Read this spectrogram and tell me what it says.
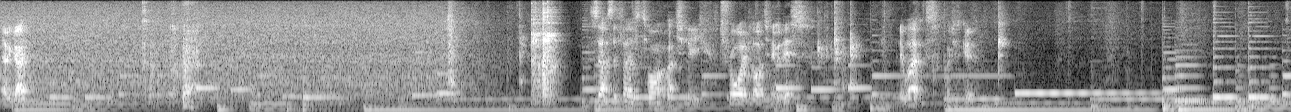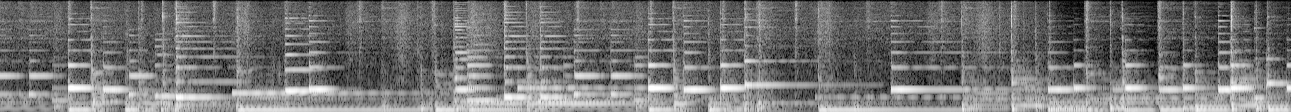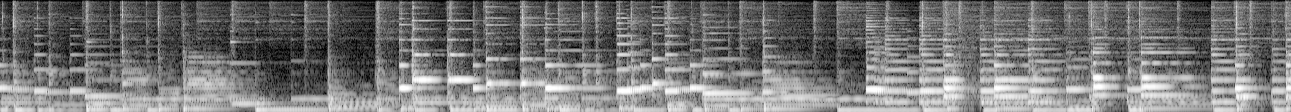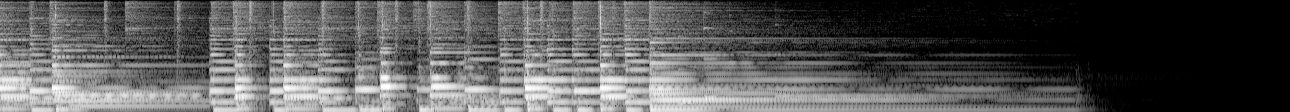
There we go. So that's the first time I've actually tried lighting it with this, and it works.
